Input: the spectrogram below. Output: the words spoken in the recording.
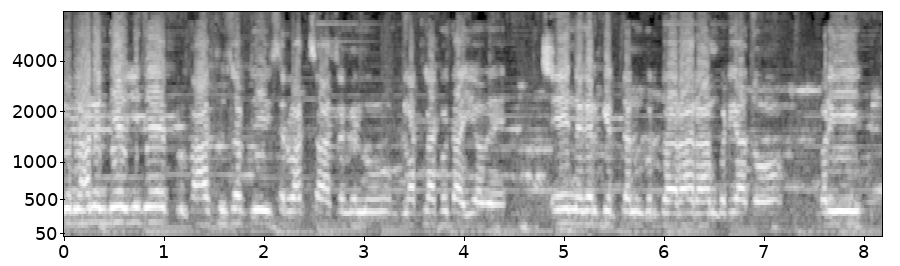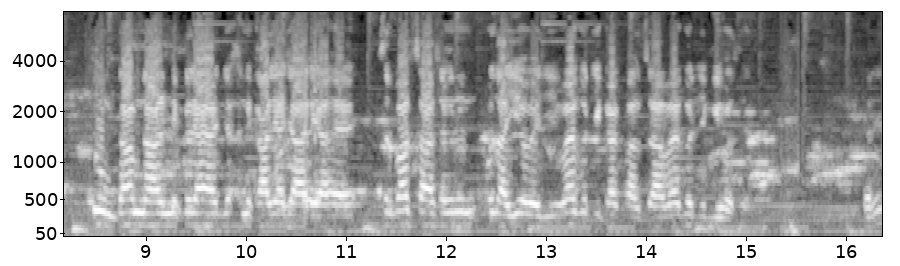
ਗੁਰੂ ਨਾਨਕ ਦੇਵ ਜੀ ਦੇ ਪ੍ਰਕਾਸ਼ ਉਤਸਵ ਦੀ ਸਰਬੱਤ ਸੰਗਤ ਨੂੰ ਲੱਖ ਲੱਖ ਵਧਾਈ ਹੋਵੇ। ਇਹ ਨਗਰ ਕੀਰਤਨ ਗੁਰਦੁਆਰਾ ਰਾਮਗੜੀਆ ਤੋਂ ਬੜੀ ਧੂਮਧਾਮ ਨਾਲ ਨਿਕਲਿਆ ਨਿਕਾਲਿਆ ਜਾ ਰਿਹਾ ਹੈ। ਸਰਬੱਤ ਸੰਗਤ ਨੂੰ ਵਧਾਈ ਹੋਵੇ ਜੀ। ਵਾਹਿਗੁਰੂ ਜੀ ਕਾ ਖਾਲਸਾ ਵਾਹਿਗੁਰੂ ਜੀ ਕੀ ਫਤਿਹ। ਸਰ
